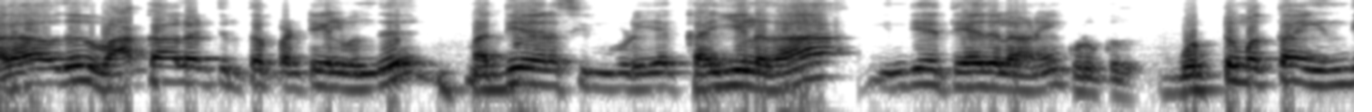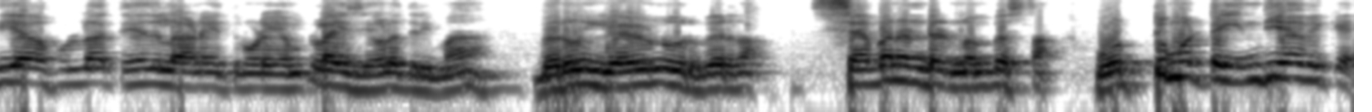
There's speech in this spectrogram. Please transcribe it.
அதாவது வாக்காளர் திருத்த பட்டியல் வந்து மத்திய அரசினுடைய கையில தான் இந்திய தேர்தல் ஆணையம் கொடுக்குது. ஒட்டுமொத்த இந்தியா ஃபுல்லா தேர்தல் ஆணையத்தினுடைய எம்ப்ளாயிஸ் எவ்வளவு தெரியுமா? வெறும் எழுநூறு பேர் தான். செவன் ஹண்ட்ரட் மெம்பர்ஸ் தான். ஒட்டுமொத்த இந்தியாவுக்கே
